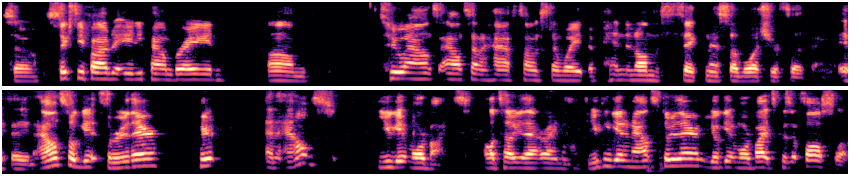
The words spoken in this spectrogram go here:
So 65 to 80 pound braid, um, two ounce, ounce and a half tungsten weight, depending on the thickness of what you're flipping. If an ounce will get through there, here, an ounce, you get more bites. I'll tell you that right now. If you can get an ounce through there, you'll get more bites because it falls slower.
